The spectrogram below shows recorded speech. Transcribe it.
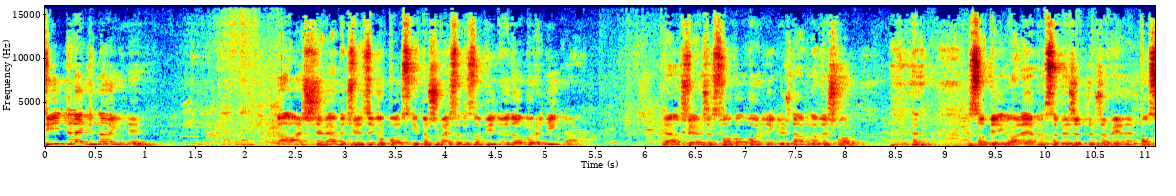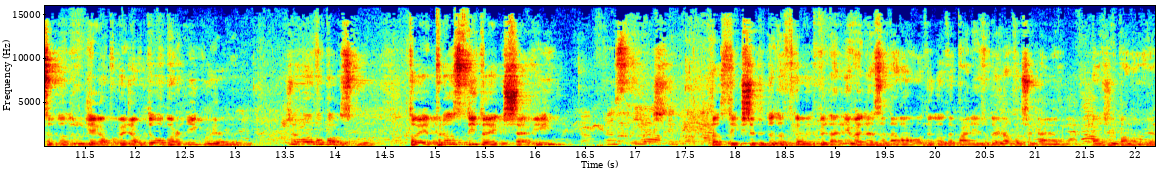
Widle gnojny. No właśnie, miał być w języku polskim. Proszę Państwa, to są widły do obornika. Ja już wiem, że słowo obornik już dawno wyszło z obiegu, ale ja bym sobie życzył, żeby jeden poseł do drugiego powiedział, ty oborniku jeden. Żeby było po polsku. To je prosty, to je krzewi. Prosty i krzywy. Dodatkowych pytań nie będę zadawał, bo tylko te panie tutaj na to czekają. Bardziej panowie.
